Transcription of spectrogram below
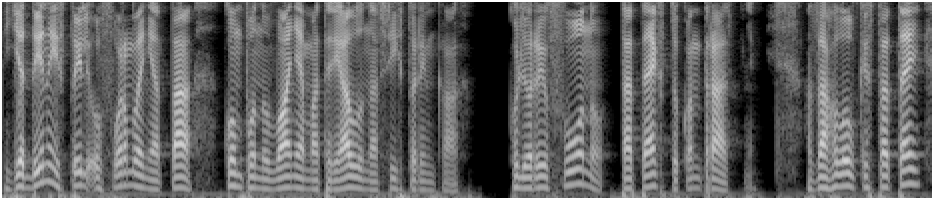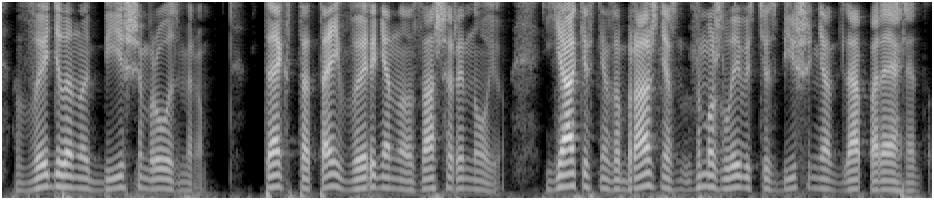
Єдиний стиль оформлення та компонування матеріалу на всіх сторінках. Кольори фону та тексту контрастні. Заголовки статей виділено більшим розміром. Текст статей вирівняно за шириною. Якісні зображення з можливістю збільшення для перегляду.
